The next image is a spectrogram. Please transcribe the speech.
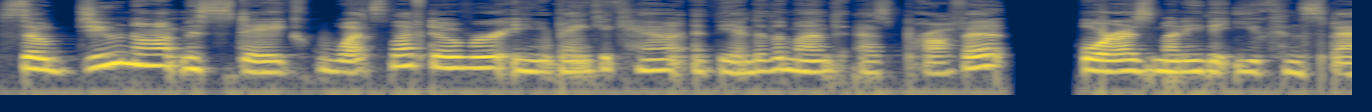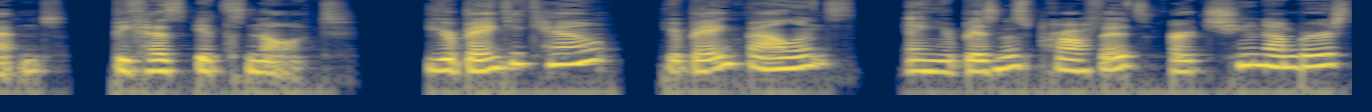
So do not mistake what's left over in your bank account at the end of the month as profit or as money that you can spend because it's not. Your bank account, your bank balance, and your business profits are two numbers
